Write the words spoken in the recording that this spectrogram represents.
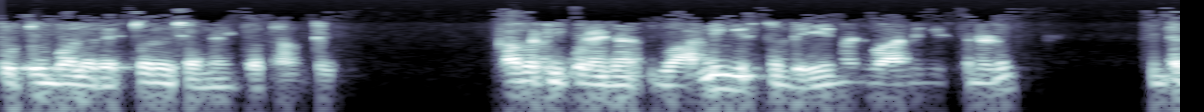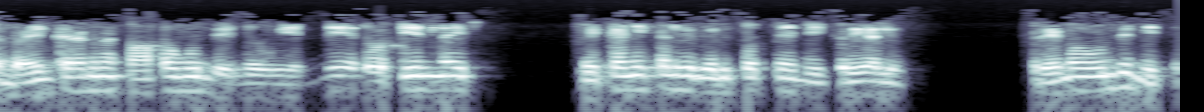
కుటుంబాల రెస్టారేషన్ అయిపోతా ఉంటాయి కాబట్టి ఇప్పుడు ఆయన వార్నింగ్ ఇస్తుండే ఏమని వార్నింగ్ ఇస్తున్నాడు? ఇంత భయంకరమైన పాపం ఉంది నువ్వు ఎన్ని రొటీన్ లైఫ్ మెకానికల్గా వెళ్ళిపోతున్నాయి నీ క్రియలు ప్రేమ ఉంది నీకు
